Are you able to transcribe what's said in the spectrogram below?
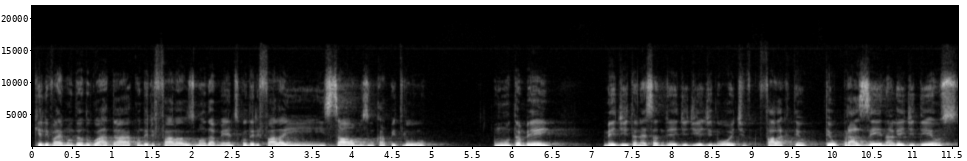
que ele vai mandando guardar, quando ele fala os mandamentos, quando ele fala em, em Salmos, no capítulo 1 também, medita nessa lei de dia e de noite, fala que tem, tem o prazer na lei de Deus.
